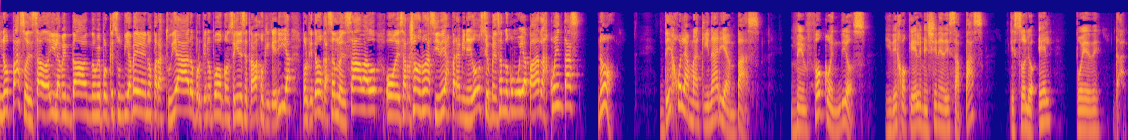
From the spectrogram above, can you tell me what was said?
no paso el sábado ahí lamentándome porque es un día menos para estudiar o porque no puedo conseguir ese trabajo que quería, porque tengo que hacerlo en sábado o desarrollando nuevas ideas para mi negocio pensando cómo voy a pagar las cuentas. No, dejo la maquinaria en paz, me enfoco en Dios y dejo que Él me llene de esa paz que solo Él puede dar.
